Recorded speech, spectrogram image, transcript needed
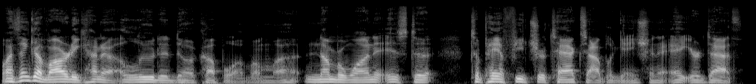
Well, I think I've already kind of alluded to a couple of them. Uh, number one is to to pay a future tax obligation at your death.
